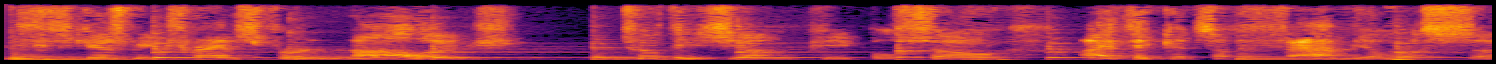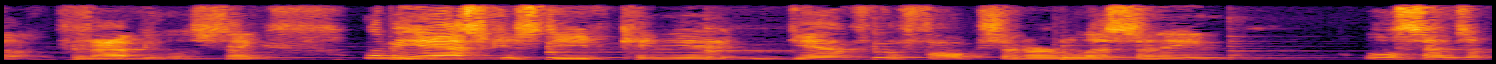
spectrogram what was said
excuse me transfer knowledge to these young people. So i think it's a fabulous uh, fabulous thing. Let me ask you steve can you give the folks that are listening a little sense of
